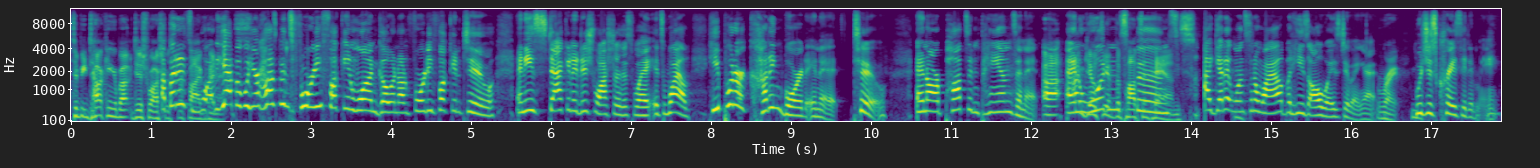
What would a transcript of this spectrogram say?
to be talking about dishwashers But it's five wa- minutes. yeah, but when your husband's 40 fucking 1 going on 40 fucking 2 and he's stacking a dishwasher this way, it's wild. He put our cutting board in it too. And our pots and pans in it. Uh, and I'm guilty of the pots and spoons. pans. I get it once in a while, but he's always doing it. Right. Which is crazy to me.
